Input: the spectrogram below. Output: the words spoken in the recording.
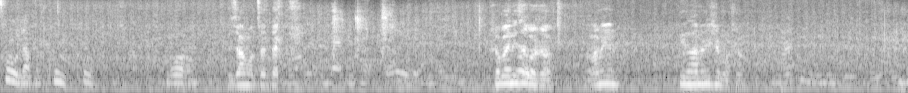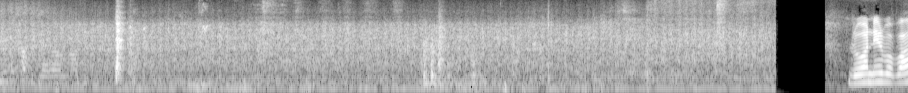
ফুল এখন ফুল ফুল গরম। জামা চাই দেখ। সবাই নিচে বসো আলামিন। তিনজন মিশে বসো। রোহানের বাবা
